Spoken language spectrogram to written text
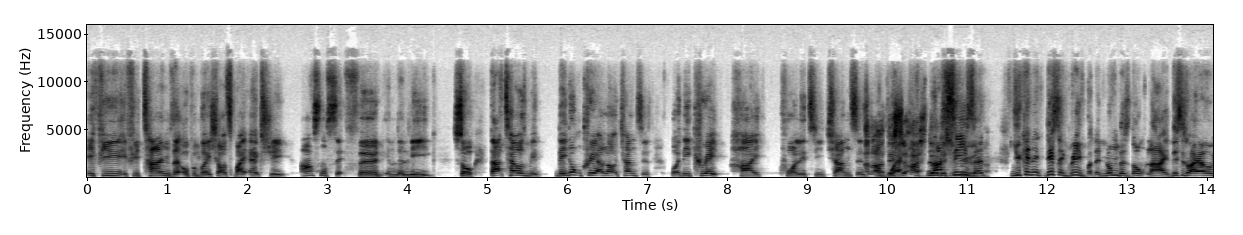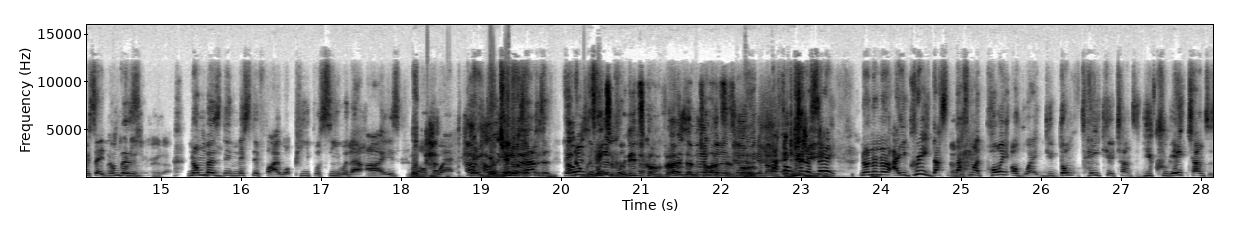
if you if you times the open play shots by XG, Arsenal sit third in the league. So that tells me they don't create a lot of chances, but they create high quality chances. And I of where dis- I still last season you can disagree, but the numbers don't lie. This is why I always say numbers disagree with that. numbers demystify what people see with their eyes But- of where How- they how create is it- They don't we need take to we need to convert them gonna chances, bro. That's what I'm XG? gonna say. No, no, no. I agree. That's that's my point of where you don't take your chances. You create chances.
